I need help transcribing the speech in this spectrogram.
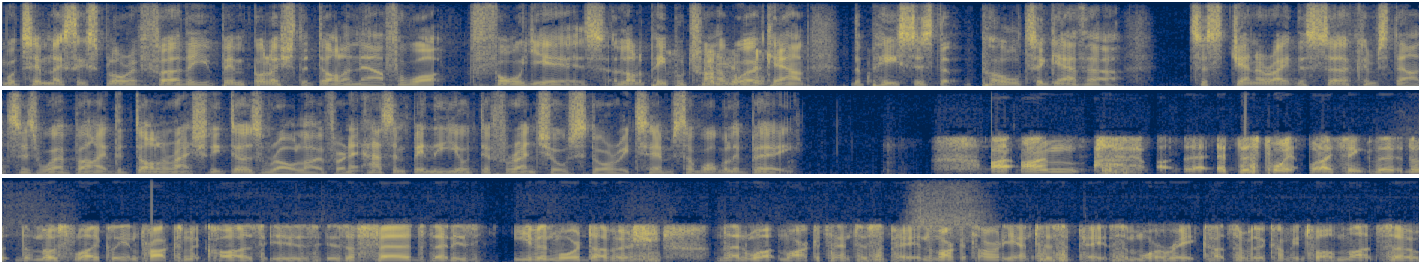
Well, Tim, let's explore it further. You've been bullish the dollar now for what four years. A lot of people trying to work out the pieces that pull together to generate the circumstances whereby the dollar actually does roll over, and it hasn't been the yield differential story, Tim. So, what will it be? I, I'm at this point, what I think the, the, the, most likely and proximate cause is is a Fed that is even more dovish than what markets anticipate, and the markets already anticipate some more rate cuts over the coming 12 months. So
